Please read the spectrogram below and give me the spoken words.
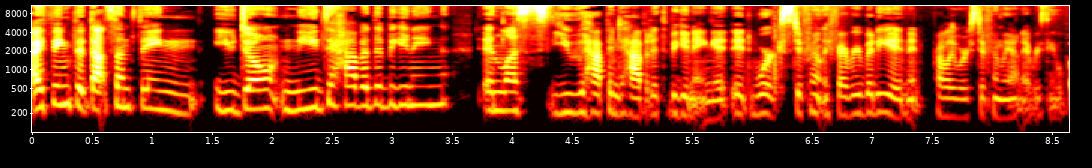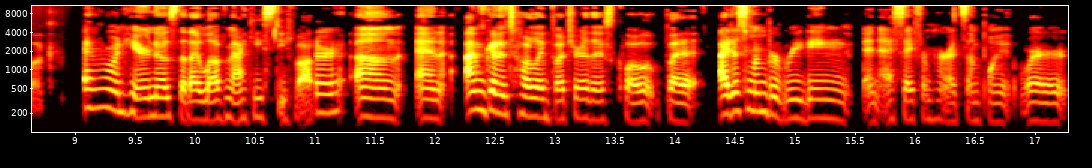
I think that that's something you don't need to have at the beginning unless you happen to have it at the beginning. It, it works differently for everybody and it probably works differently on every single book. Everyone here knows that I love Maggie Stiefvater, um, and I'm going to totally butcher this quote, but I just remember reading an essay from her at some point where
